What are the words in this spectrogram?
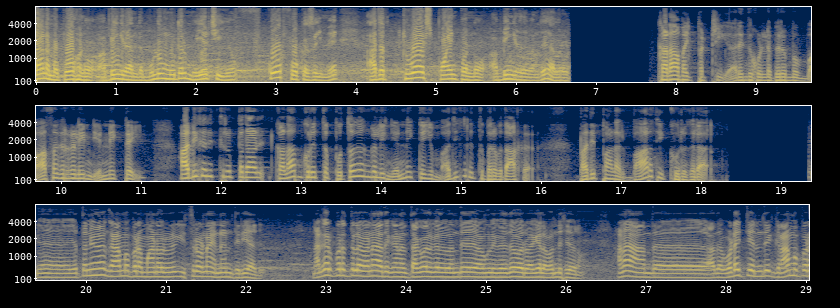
தான் நம்ம போகணும் அப்படிங்கிற அந்த முழு முதல் முயற்சியும் கோர் ஃபோக்கஸையுமே அதை டுவர்ட்ஸ் பாயிண்ட் பண்ணும் அப்படிங்கிறது வந்து அவரோட கடாமை பற்றி அறிந்து கொள்ள விரும்பும் வாசகர்களின் எண்ணிக்கை அதிகரித்திருப்பதால் கலாம் குறித்த புத்தகங்களின் எண்ணிக்கையும் அதிகரித்து வருவதாக பதிப்பாளர் பாரதி கூறுகிறார். எத்தனையோ கிராமப்புற மாணவர்களுக்கு இஸ்ரோனா என்னன்னு தெரியாது. நகர்ப்புறத்தில் வேணால் அதுக்கான தகவல்கள் வந்து அவங்களுக்கு ஏதோ ஒரு வகையில் வந்து சேரும். ஆனால் அந்த அதை உடைத்தெறிந்து கிராமப்புற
